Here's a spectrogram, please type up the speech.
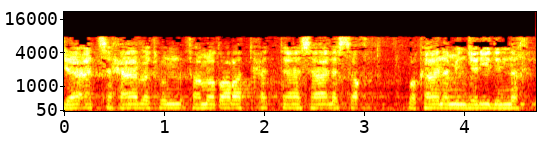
جاءت سحابة فمطرت حتى سال السقف وكان من جريد النخل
